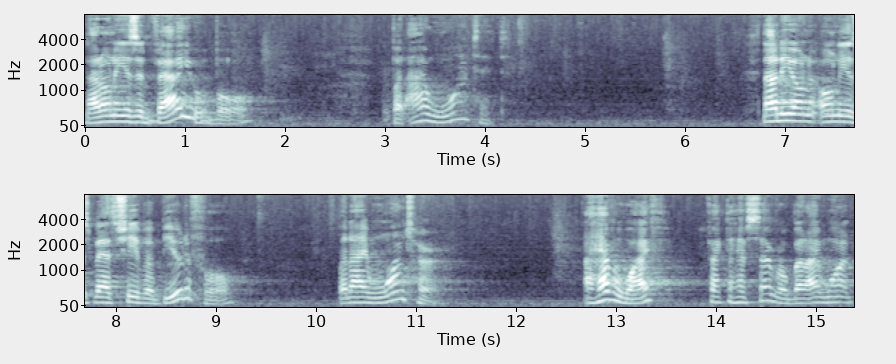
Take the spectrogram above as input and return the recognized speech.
not only is it valuable, but I want it. Not only is Bathsheba beautiful, but I want her. I have a wife. In fact, I have several, but I want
